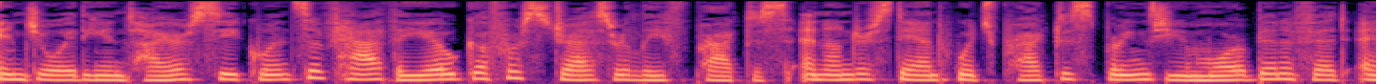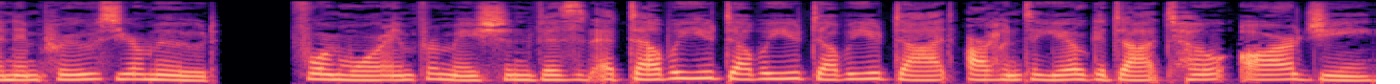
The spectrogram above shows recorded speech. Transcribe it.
Enjoy the entire sequence of Hatha Yoga for stress relief practice and understand which practice brings you more benefit and improves your mood. For more information visit at www.arhantayoga.org.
